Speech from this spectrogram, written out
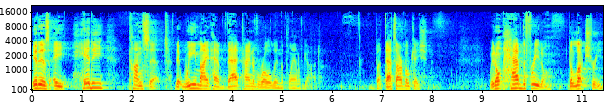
it is a heady concept that we might have that kind of role in the plan of God. But that's our vocation. We don't have the freedom, the luxury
